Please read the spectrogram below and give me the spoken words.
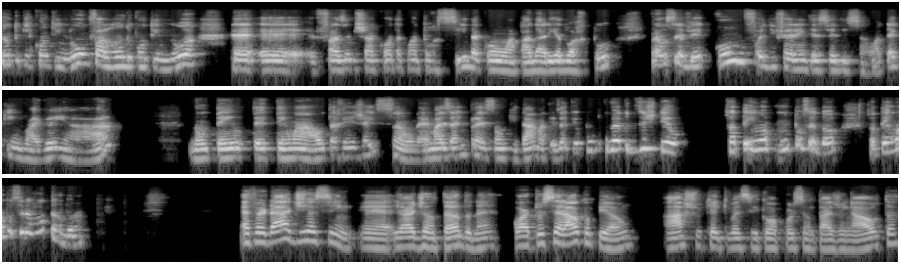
Tanto que continuam falando, continua é, é, fazendo chacota com a torcida, com a padaria do Arthur, para você ver como foi diferente essa edição. Até quem vai ganhar não tem, tem, uma alta rejeição, né? Mas a impressão que dá, Matheus, é que o público meio que desistiu. Só tem uma, um torcedor, só tem uma torcida votando, né? É verdade, assim, é, já adiantando, né? O Arthur será o campeão. Acho que aqui vai ser com uma porcentagem alta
